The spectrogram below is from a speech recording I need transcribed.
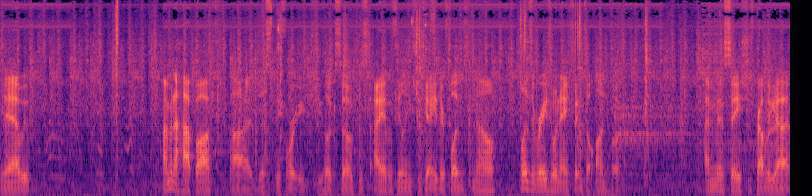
Yeah, we... I'm gonna hop off uh, just before she hooks, though, because I have a feeling she's got either Floods... No, Floods of Rage won't activate until unhook. I'm gonna say she's probably got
